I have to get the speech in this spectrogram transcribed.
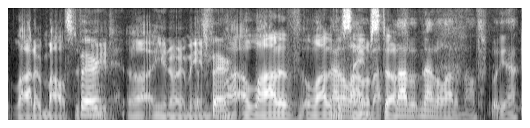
a lot of mouths to Fair. feed. Uh, you know what I mean? fair. A, lot, of a lot of not the same of, stuff. Not, not a lot of mouths, but yeah.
